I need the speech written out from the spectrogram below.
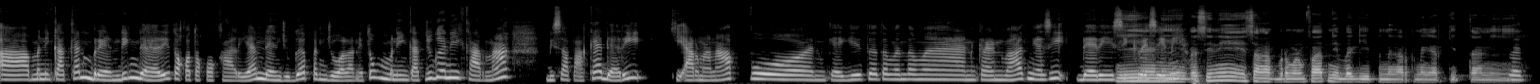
uh, meningkatkan branding dari toko-toko kalian dan juga penjualan itu meningkat juga nih karena bisa pakai dari QR mana pun kayak gitu teman-teman keren banget gak sih dari si Chris iya ini pasti ini sangat bermanfaat nih bagi pendengar-pendengar kita nih Betul.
